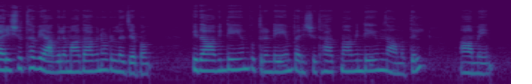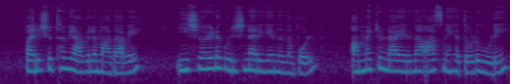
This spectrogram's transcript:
പരിശുദ്ധ വ്യാകുലമാതാവിനോടുള്ള ജപം. പിതാവിന്റെയും പുത്രന്റെയും പരിശുദ്ധാത്മാവിന്റെയും നാമത്തിൽ ആമേൻ. പരിശുദ്ധ വ്യാകുലമാതാവെ ഈശോയുടെ കുരിശിനരികെ നിന്നപ്പോൾ അമ്മയ്ക്കുണ്ടായിരുന്ന ആ സ്നേഹത്തോടുകൂടി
